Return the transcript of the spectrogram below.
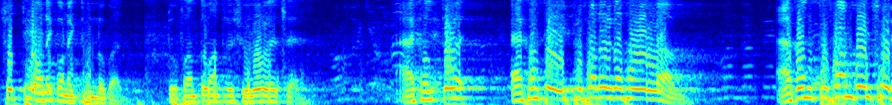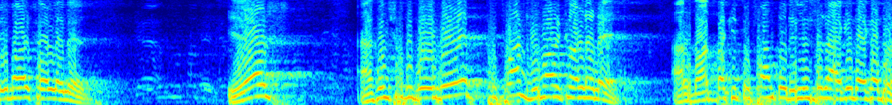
সত্যি অনেক অনেক ধন্যবাদ। তুফান তো মাত্র শুরু হয়েছে। এখন তো এখন তো এই তুফানের কথা বললাম। এখন তুফান বইছে রিমার কার্লেনের ইয়েস এখন শুধু বলবে তুফান রিমার কার্ডেলে আর বাদ বাকি তুফান তো রিলিজের আগে দেখাবো।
